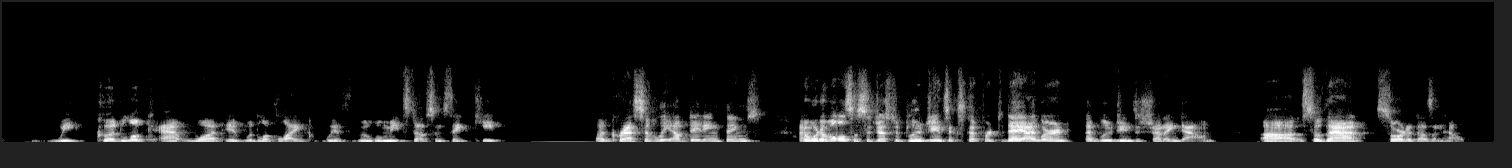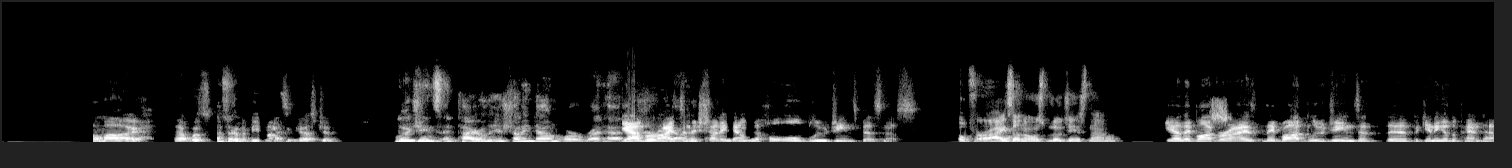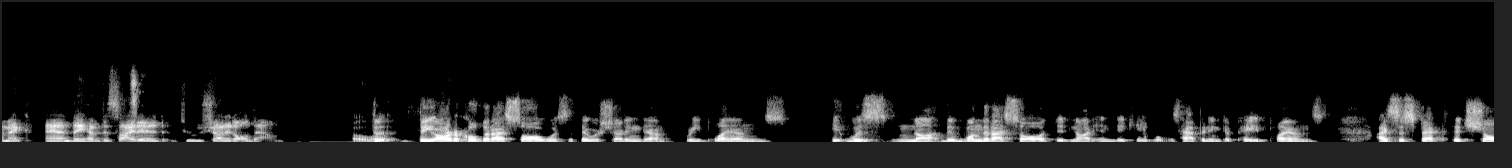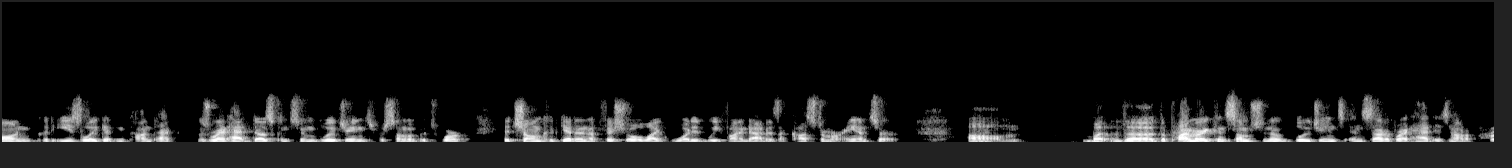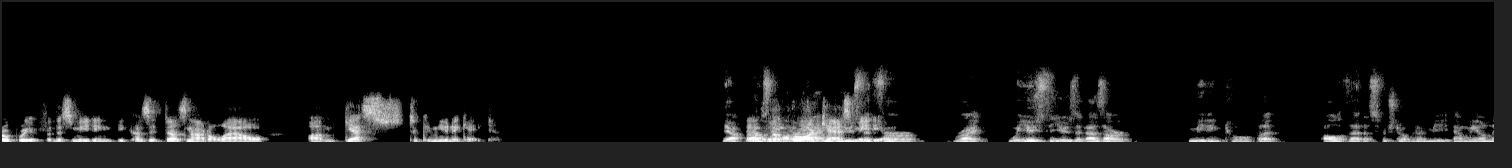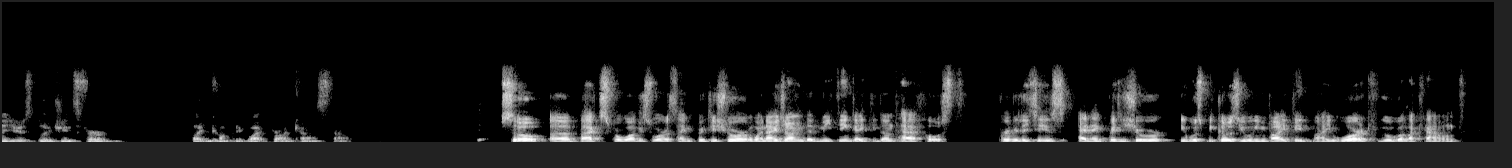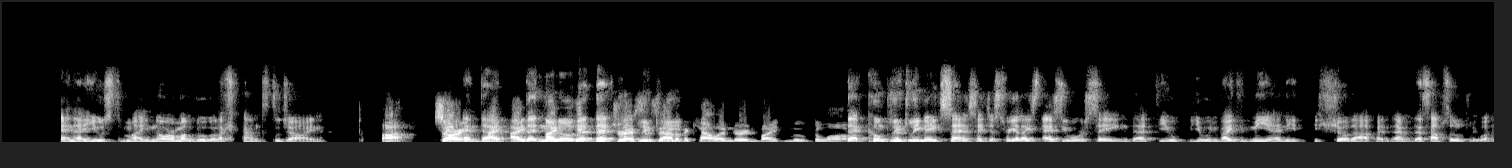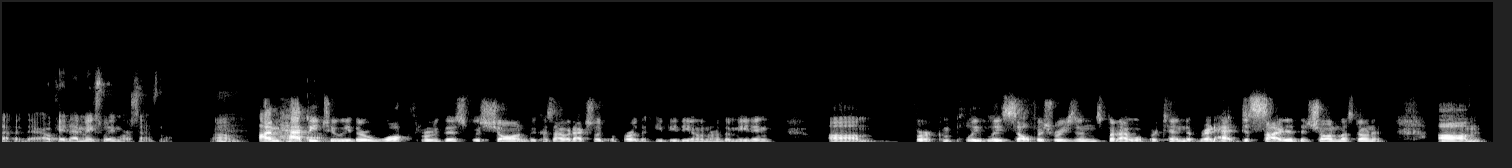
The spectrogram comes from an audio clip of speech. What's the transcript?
we could look at what it would look like with Google Meet stuff since they keep aggressively updating things. I would have also suggested Blue Jeans, except for today I learned that Blue Jeans is shutting down. Uh, so that sort of doesn't help. Oh my, that was going to be my suggestion. Blue Jeans entirely is shutting down, or Red Hat? Yeah, is Verizon is shutting down the whole Blue Jeans business. Oh, Verizon owns Blue Jeans now. Yeah, they bought Verizon. They bought Blue Jeans at the beginning of the pandemic, and they have decided to shut it all down. Oh, wow. the the article that I saw was that they were shutting down free plans. It was not the one that I saw did not indicate what was happening to paid plans. I suspect that Sean could easily get in contact because Red Hat does consume Blue Jeans for some of its work. That Sean could get an official like, what did we find out as a customer answer? Um, but the the primary consumption of Blue Jeans inside of Red Hat is not appropriate for this meeting because it does not allow um, guests to communicate. Yeah, that's a broadcast media. For, right. We used to use it as our meeting tool, but all of that has switched over to Meet, and we only use Blue Jeans for like company-wide broadcasts now. So, uh, Bex, for what it's worth, I'm pretty sure when I joined the meeting, I didn't have host privileges, and I'm pretty sure it was because you invited my work Google account and I used my normal Google account to join. Ah, sorry. And that, I, that, no, I no, that, that addresses out of the calendar invite moved along. That completely makes sense. I just realized as you were saying that you you invited me and it, it showed up, and that, that's absolutely what happened there. Okay, that makes way more sense now. Um, I'm happy um, to either walk through this with Sean because I would actually prefer that he be the owner of the meeting um, for completely selfish reasons, but I will pretend that Red Hat decided that Sean must own it. Um,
